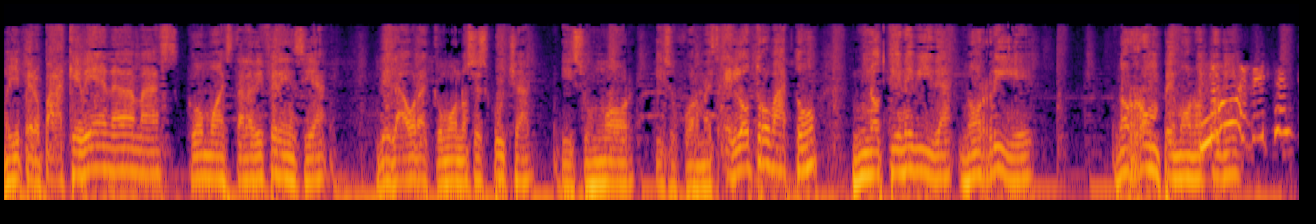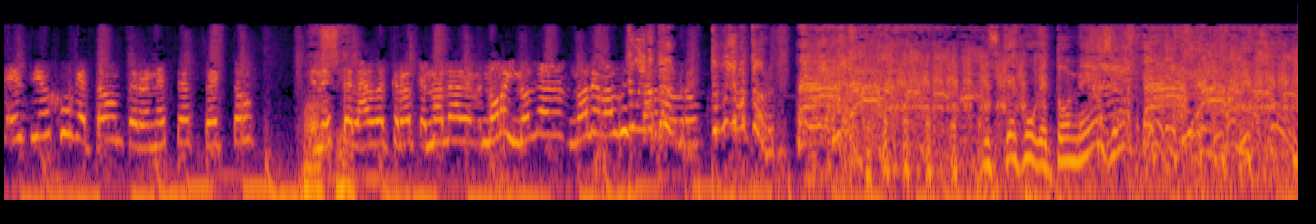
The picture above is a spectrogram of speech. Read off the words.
Oye, pero para que vean nada más cómo está la diferencia de Laura, cómo nos escucha y su humor y su forma. El otro vato no tiene vida, no ríe, no rompe No, monotonía. de hecho es, es bien juguetón, pero en este aspecto, Oh, en sí. este lado creo que no le, no y no le, no le va a gustar la broma. Pues qué juguetón es, ¿eh?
